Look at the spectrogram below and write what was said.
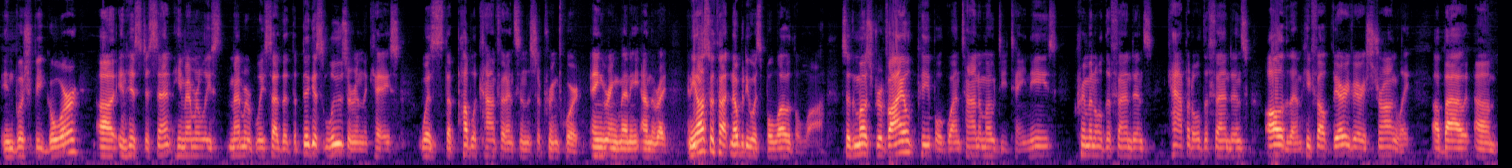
In bush v. Gore uh, in his dissent he memorably, memorably said that the biggest loser in the case was the public confidence in the supreme court angering many on the right. And he also thought nobody was below the law so the most reviled people, Guantanamo detainees, criminal defendants, capital defendants, all of them, he felt very, very strongly about um,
